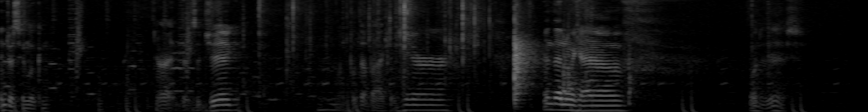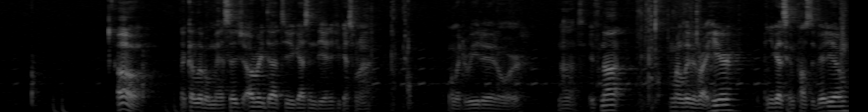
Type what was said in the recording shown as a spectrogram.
Interesting looking. Alright, there's a jig. I'll put that back in here. And then we have... What is this? Oh, like a little message. I'll read that to you guys in the end if you guys wanna want me to read it or not. If not, I'm gonna leave it right here and you guys can pause the video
